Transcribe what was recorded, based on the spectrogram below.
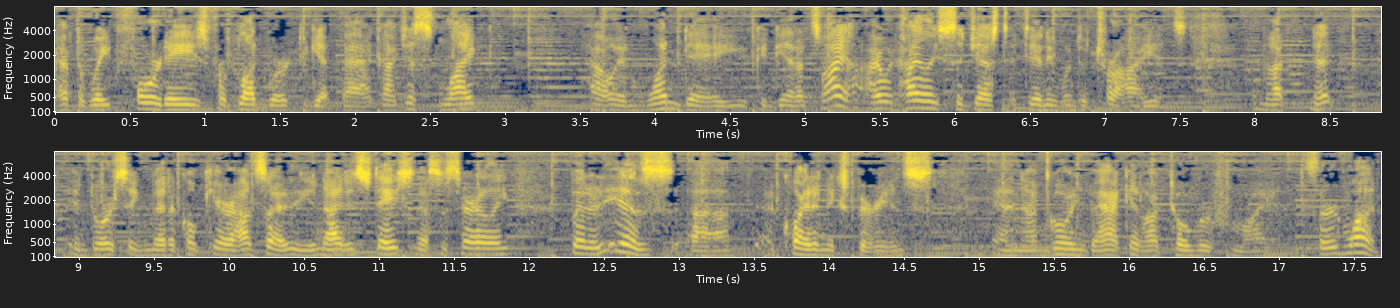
have to wait four days for blood work to get back. I just like how in one day you can get it. So I, I would highly suggest it to anyone to try. It's, I'm not endorsing medical care outside of the United States necessarily, but it is uh, quite an experience. And I'm going back in October for my third one.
